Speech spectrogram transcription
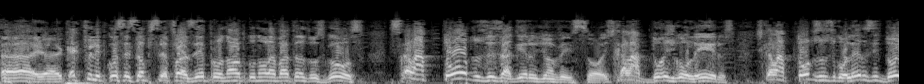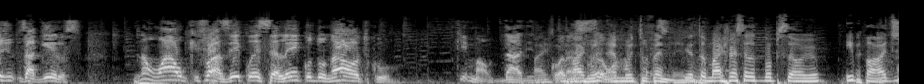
Ai, ai. O que é que o Felipe Conceição precisa fazer para o Náutico não levar tantos gols? Escalar todos os zagueiros de uma vez só. Escalar dois goleiros. Escalar todos os goleiros e dois zagueiros. Não há o que fazer com esse elenco do Náutico. Que maldade no coração. é muito veneno. E o Tomás vai ser a última opção, viu? E pode.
